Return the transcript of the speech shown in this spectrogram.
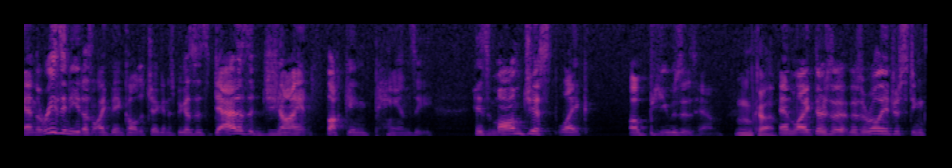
And the reason he doesn't like being called a chicken is because his dad is a giant fucking pansy. His mom just like abuses him. Okay. And like, there's a there's a really interesting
